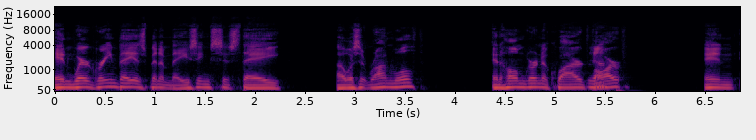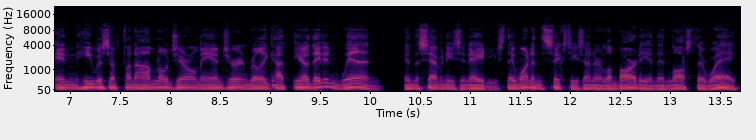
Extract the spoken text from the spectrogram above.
and where Green Bay has been amazing since they uh, was it Ron Wolf and Holmgren acquired Yeah. Favre, and and he was a phenomenal general manager and really got you know they didn't win in the 70s and 80s. They won in the 60s under Lombardi and then lost their way.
